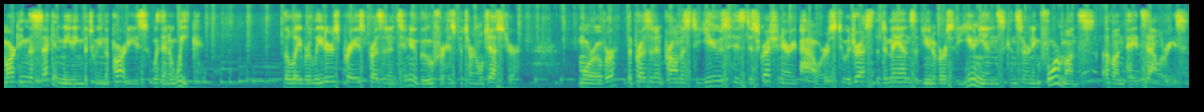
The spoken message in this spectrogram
marking the second meeting between the parties within a week. The labor leaders praised President Tinubu for his paternal gesture. Moreover, the president promised to use his discretionary powers to address the demands of university unions concerning four months of unpaid salaries.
